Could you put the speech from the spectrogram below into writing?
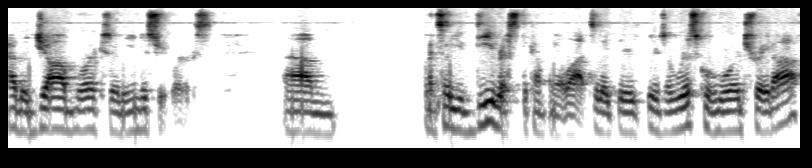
how the job works or the industry works. Um, and so you've de-risked the company a lot. So like there's there's a risk reward trade off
